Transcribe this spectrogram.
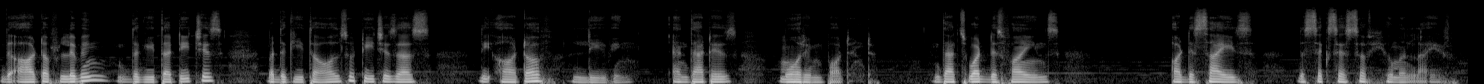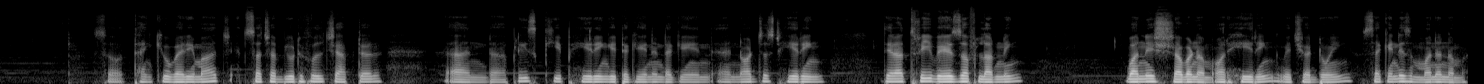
The art of living, the Gita teaches, but the Gita also teaches us the art of living. And that is more important. That's what defines or decides the success of human life. So, thank you very much. It's such a beautiful chapter, and uh, please keep hearing it again and again, and not just hearing. There are three ways of learning one is Shravanam or hearing, which you are doing, second is Mananam.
